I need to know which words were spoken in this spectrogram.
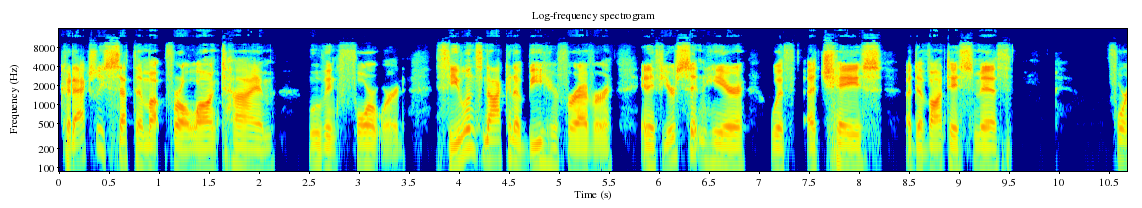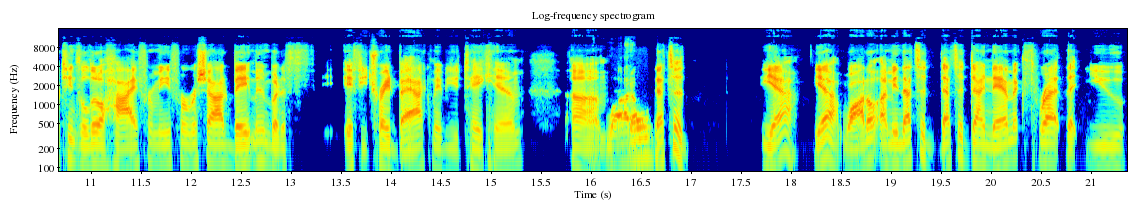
could actually set them up for a long time moving forward. Thielen's not going to be here forever, and if you're sitting here with a Chase, a DeVonta Smith, 14's a little high for me for Rashod Bateman, but if if you trade back, maybe you take him. Um, Waddle. that's a yeah, yeah, Waddle. I mean, that's a that's a dynamic threat that you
